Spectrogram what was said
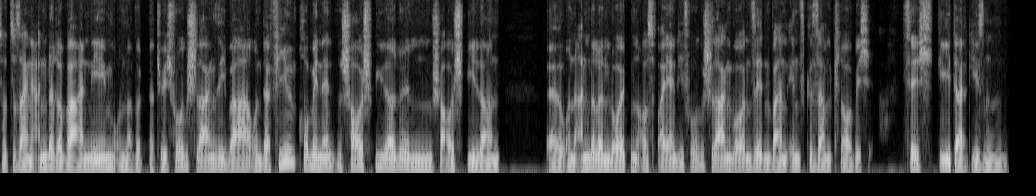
sozusagen andere wahrnehmen. Und man wird natürlich vorgeschlagen, sie war unter vielen prominenten Schauspielerinnen, Schauspielern äh, und anderen Leuten aus Bayern, die vorgeschlagen worden sind, waren insgesamt, glaube ich, 80, die da diesen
